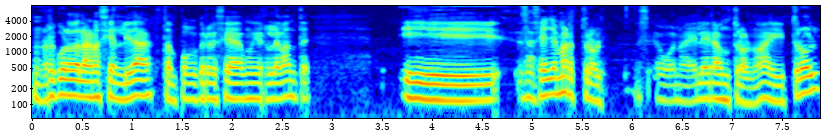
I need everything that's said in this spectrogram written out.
no recuerdo la nacionalidad, tampoco creo que sea muy relevante, y se hacía llamar troll. Bueno, él era un troll, ¿no? Hay troll,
